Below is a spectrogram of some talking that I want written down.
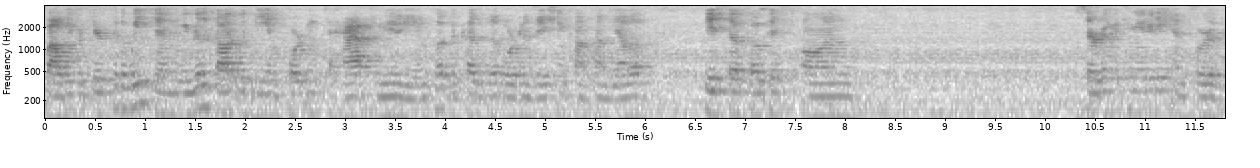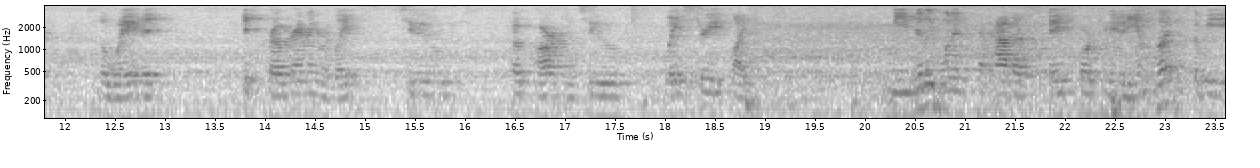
while we were here for the week, and we really thought it would be important to have community input because the organization Compound Yellow is so focused on serving the community and sort of the way that its programming relates to Oak Park and to Lake Street. Like, we really wanted to have a space for community input, and so we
